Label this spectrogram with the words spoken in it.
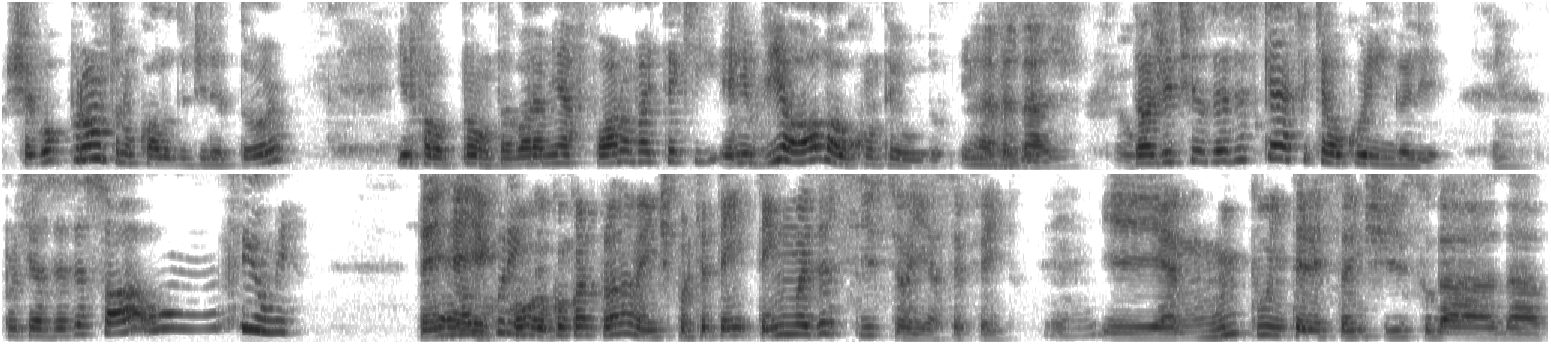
chegou pronto no colo do diretor. E ele falou: pronto, agora a minha forma vai ter que. Ele viola o conteúdo. Em É muitas verdade. vezes. Então a gente às vezes esquece que é o Coringa ali. Sim. Porque às vezes é só um filme. Tem, é, con- eu concordo plenamente, porque tem, tem um exercício aí a ser feito. Uhum. E é muito interessante isso da, da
